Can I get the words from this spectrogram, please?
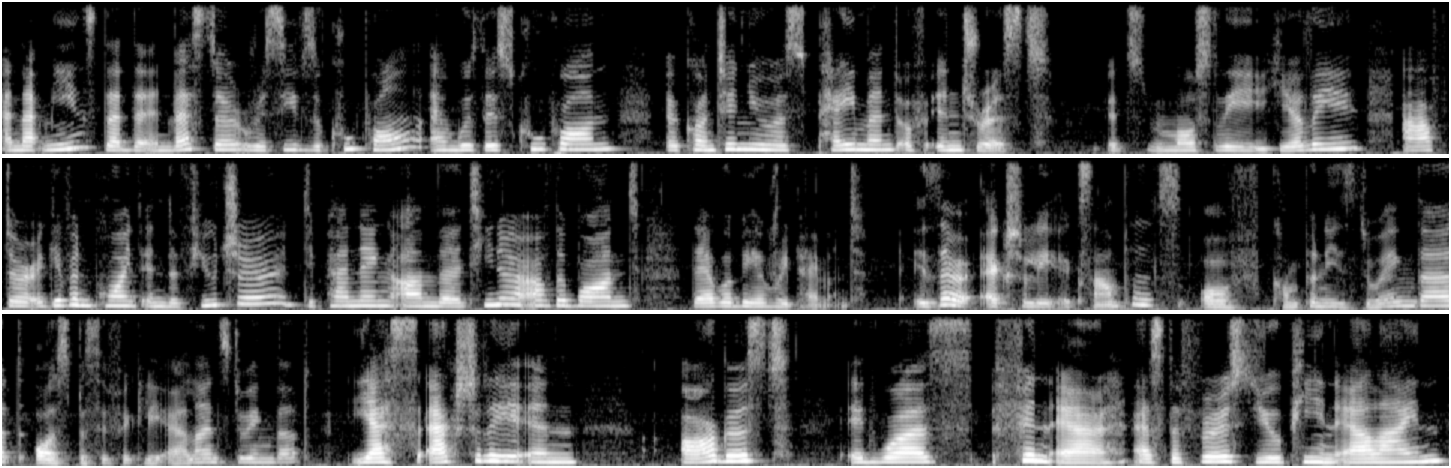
and that means that the investor receives a coupon, and with this coupon, a continuous payment of interest it's mostly yearly. After a given point in the future, depending on the tenor of the bond, there will be a repayment. Is there actually examples of companies doing that or specifically airlines doing that? Yes, actually, in August, it was Finnair as the first European airline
